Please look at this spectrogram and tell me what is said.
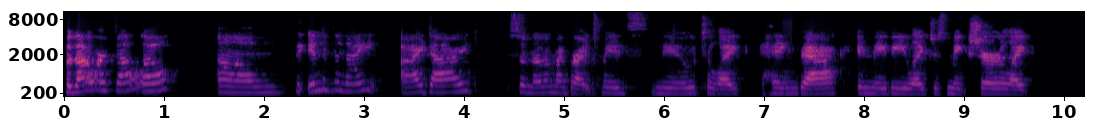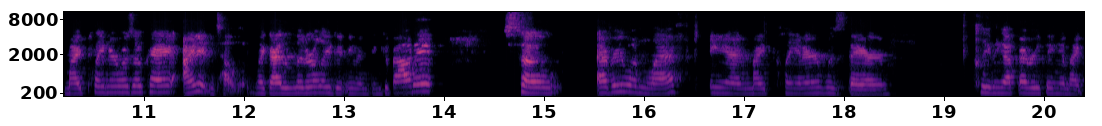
but that worked out well. Um, the end of the night, I died, so none of my bridesmaids knew to like hang back and maybe like just make sure like my planner was okay. I didn't tell them. Like I literally didn't even think about it. So everyone left and my planner was there cleaning up everything and my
